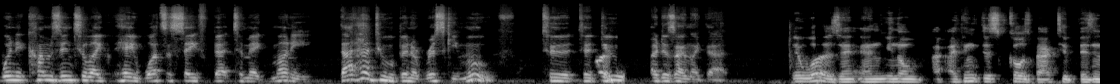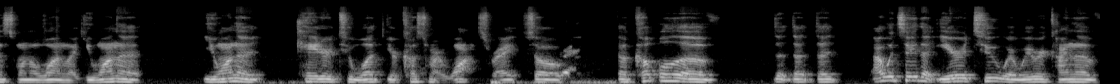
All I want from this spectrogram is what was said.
when it comes into like, hey, what's a safe bet to make money? That had to have been a risky move to to do a design like that. It was, and, and you know, I, think this goes back to business 101. Like you wanna, you wanna cater to what your customer wants, right? So, a couple of the, the the I would say the year or two where we were kind of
